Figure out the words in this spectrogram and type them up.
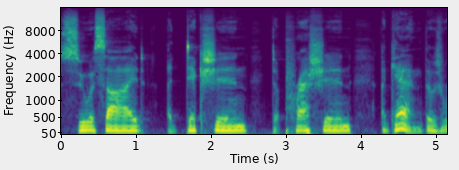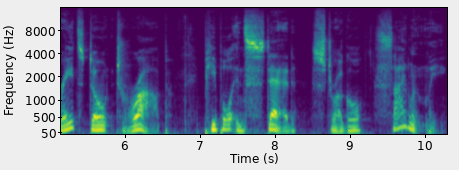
suicide, addiction, depression. Again, those rates don't drop. People instead struggle silently.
